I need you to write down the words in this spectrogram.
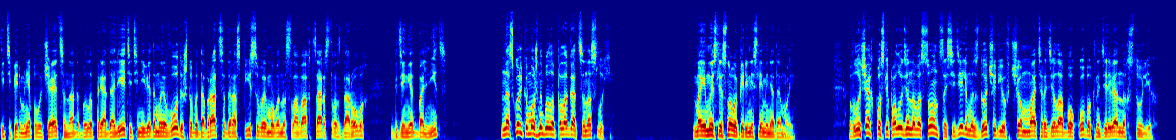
И теперь мне, получается, надо было преодолеть эти неведомые воды, чтобы добраться до расписываемого на словах царства здоровых, где нет больниц? Насколько можно было полагаться на слухи? Мои мысли снова перенесли меня домой. В лучах послеполуденного солнца сидели мы с дочерью, в чем мать родила бок о бок на деревянных стульях.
